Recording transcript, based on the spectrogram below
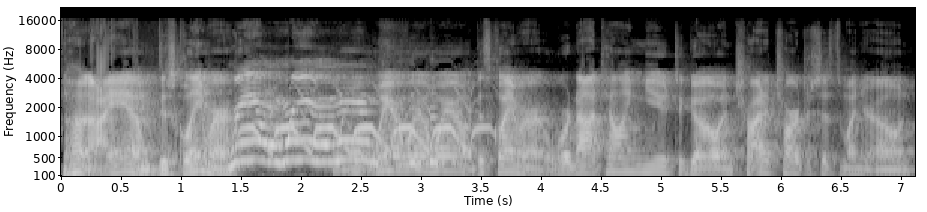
Uh, I am. Disclaimer. Where, where, where, where? Disclaimer. We're not telling you to go and try to charge your system on your own.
